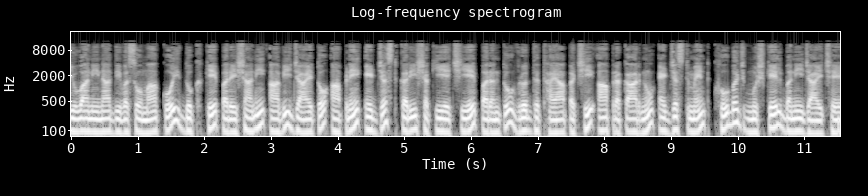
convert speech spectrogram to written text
યુવાનીના દિવસોમાં કોઈ દુઃખ કે પરેશાની આવી જાય તો આપણે એડજસ્ટ કરી શકીએ છીએ, પરંતુ વૃદ્ધ થયા પછી આ પ્રકારનું એડજસ્ટમેન્ટ ખૂબ જ મુશ્કેલ બની જાય છે.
